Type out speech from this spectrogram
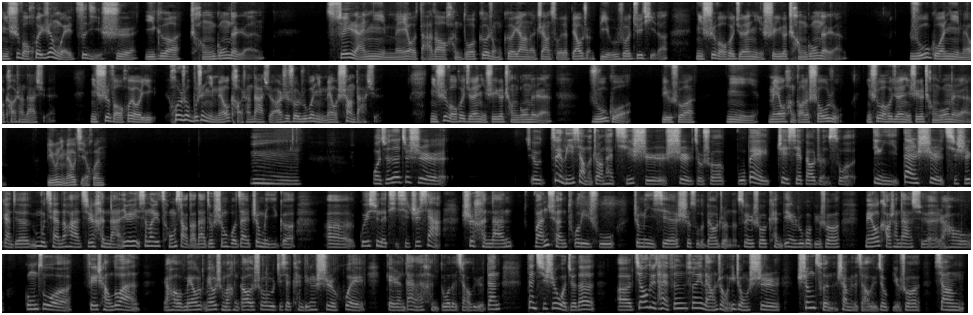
你是否会认为自己是一个成功的人？虽然你没有达到很多各种各样的这样所谓的标准，比如说具体的，你是否会觉得你是一个成功的人？如果你没有考上大学，你是否会有一？或者说不是你没有考上大学，而是说如果你没有上大学，你是否会觉得你是一个成功的人？如果比如说你没有很高的收入，你是否会觉得你是一个成功的人？比如你没有结婚。嗯，我觉得就是就最理想的状态其实是就是说不被这些标准所。定义，但是其实感觉目前的话，其实很难，因为相当于从小到大就生活在这么一个呃规训的体系之下，是很难完全脱离出这么一些世俗的标准的。所以说，肯定如果比如说没有考上大学，然后工作非常乱，然后没有没有什么很高的收入，这些肯定是会给人带来很多的焦虑。但但其实我觉得。呃，焦虑它也分分为两种，一种是生存上面的焦虑，就比如说像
